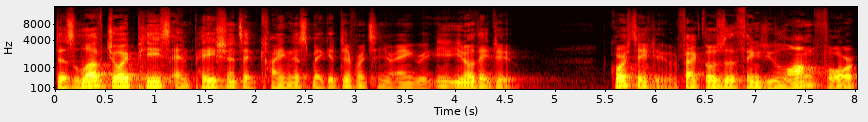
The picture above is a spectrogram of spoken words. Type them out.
Does love, joy, peace, and patience and kindness make a difference in your angry? You know they do. Of course they do. In fact, those are the things you long for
